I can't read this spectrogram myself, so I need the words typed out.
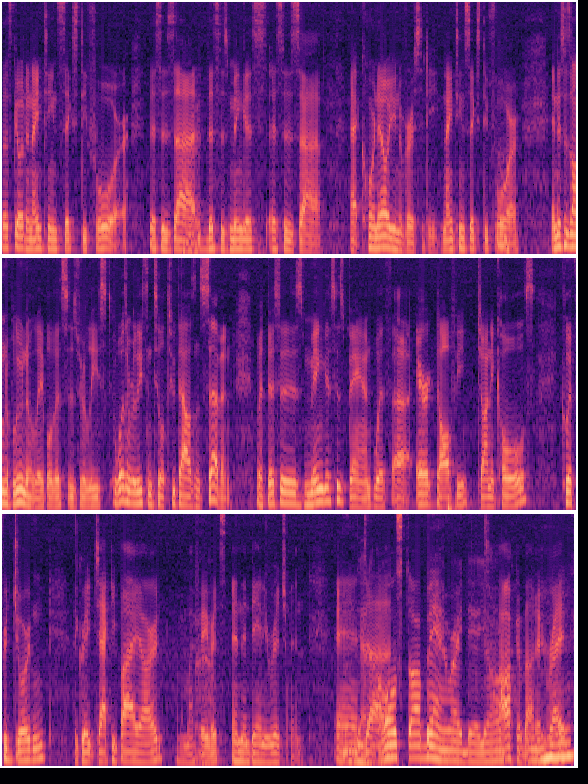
let's go to 1964. This is uh, Alright. this is Mingus. This is uh, at Cornell University, 1964, Hmm. and this is on the Blue Note label. This is released. It wasn't released until 2007, but this is Mingus's band with uh, Eric Dolphy, Johnny Coles, Clifford Jordan, the great Jaki Byard, one of my favorites, and then Dannie Richmond. And uh, all-star band right there, y'all. talk about it, right? Mhm.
